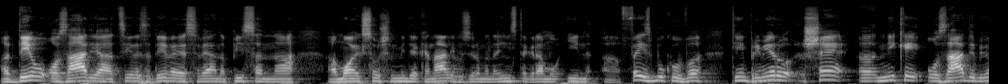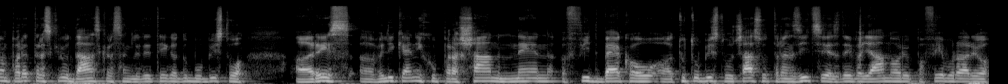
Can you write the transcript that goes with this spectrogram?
Uh, del ozadja cele zadeve je seveda napisan na uh, mojih social media kanalih, oziroma na Instagramu in uh, Facebooku. V tem primeru še uh, nekaj ozadja bi vam pa rad razkril danes, ker sem glede tega dobil v bistvu res veliko enih vprašanj, mnen, feedbackov, tudi v bistvu v času tranzicije, zdaj v januarju, pa februarju,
